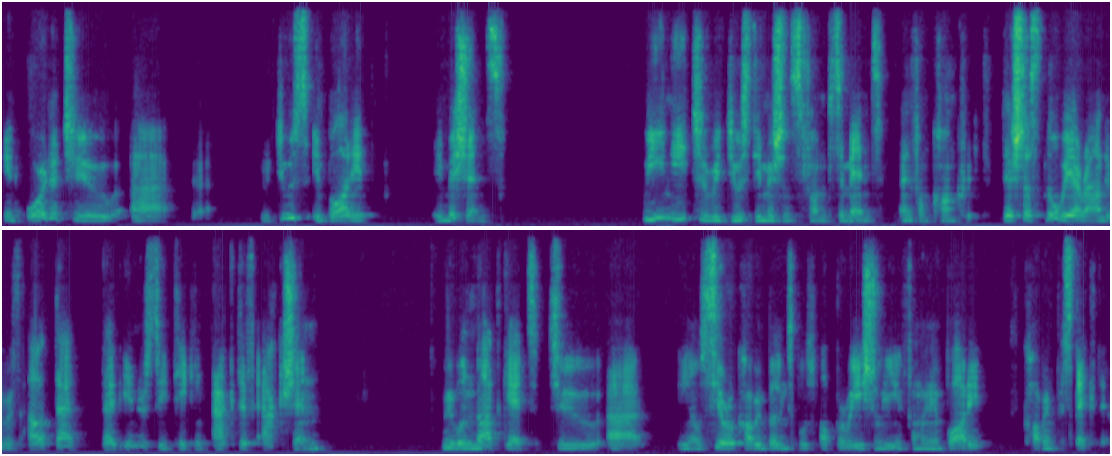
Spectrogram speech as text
in order to uh, reduce embodied emissions, we need to reduce the emissions from cement and from concrete. There's just no way around it. Without that, that industry taking active action, we will not get to uh, you know zero carbon buildings both operationally from an embodied carbon perspective.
